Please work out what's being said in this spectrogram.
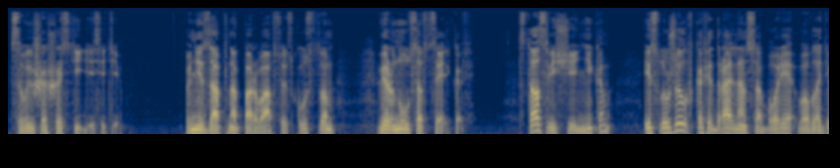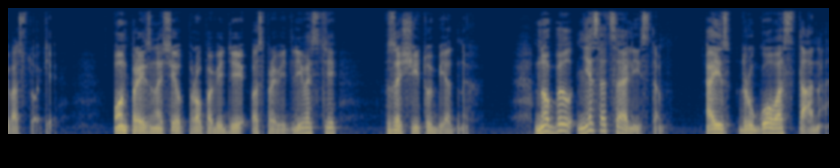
свыше 60. Внезапно порвав с искусством, вернулся в церковь, стал священником и служил в кафедральном соборе во Владивостоке. Он произносил проповеди о справедливости в защиту бедных. Но был не социалистом, а из другого стана.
